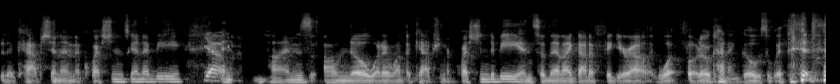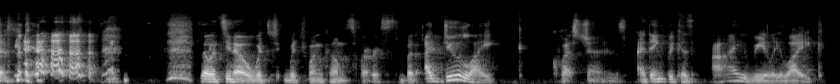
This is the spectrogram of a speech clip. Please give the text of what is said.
the caption and the question is going to be. Yeah. And sometimes I'll know what I want the caption or question to be, and so then I got to figure out like what photo kind of goes with it. so it's you know which which one comes first, but I do like questions. I think because I really like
